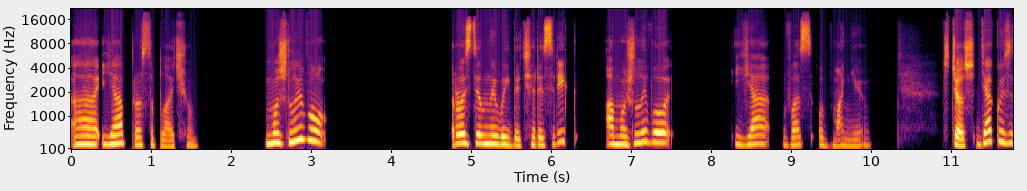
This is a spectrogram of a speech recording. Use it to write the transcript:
А, я просто плачу. Можливо, розділ не вийде через рік, а можливо, я вас обманюю. Що ж, дякую за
